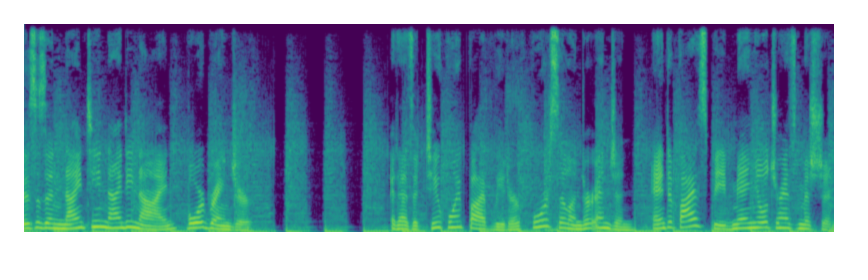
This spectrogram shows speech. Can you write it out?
This is a 1999 Ford Ranger. It has a 2.5-liter four-cylinder engine and a 5-speed manual transmission.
